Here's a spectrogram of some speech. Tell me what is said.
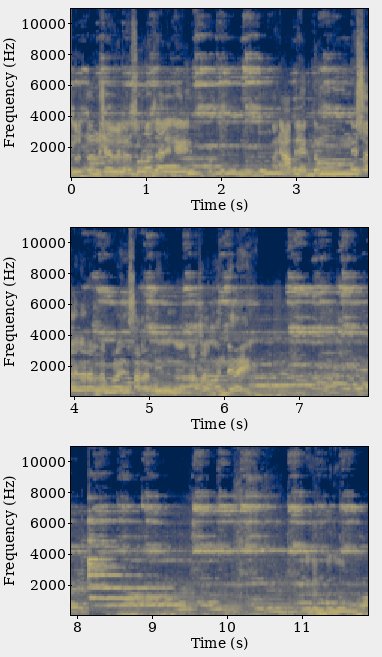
कीर्तन सेवेला सुरुवात झालेली आहे. आणि आपले एकदम निसर्गरम्य परिसरातील असं मंदिर आहे. गणपती बाप्पा,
